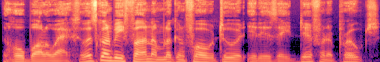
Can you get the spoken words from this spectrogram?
the whole ball of wax. So it's going to be fun. I'm looking forward to it. It is a different approach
